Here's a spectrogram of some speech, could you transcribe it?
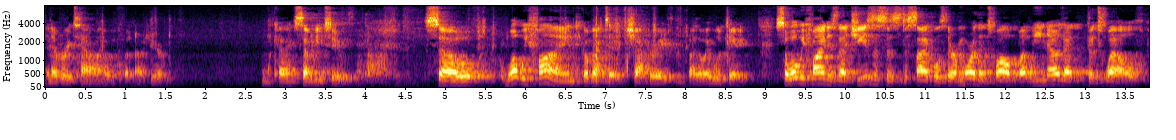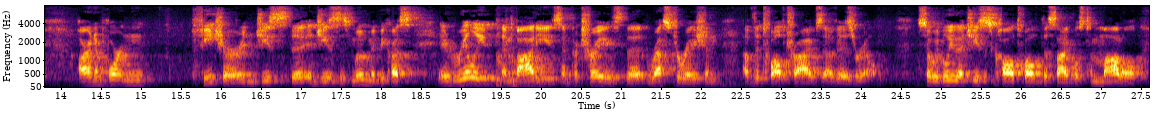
in every town. I have a footnote here. Okay, 72. So, what we find, go back to chapter 8, by the way, Luke 8. So, what we find is that Jesus' disciples, there are more than 12, but we know that the 12 are an important feature in Jesus in Jesus' movement because it really embodies and portrays the restoration of the 12 tribes of Israel. So we believe that Jesus called 12 disciples to model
